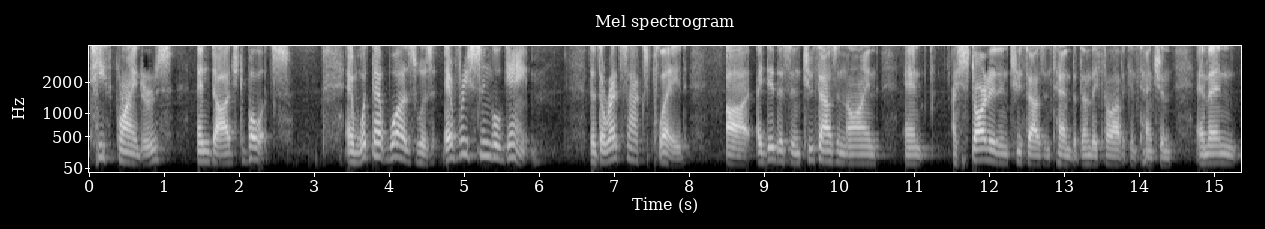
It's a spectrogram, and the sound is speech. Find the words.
Teeth Grinders and dodged bullets. And what that was was every single game that the Red Sox played. Uh, I did this in 2009, and I started in 2010, but then they fell out of contention. And then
